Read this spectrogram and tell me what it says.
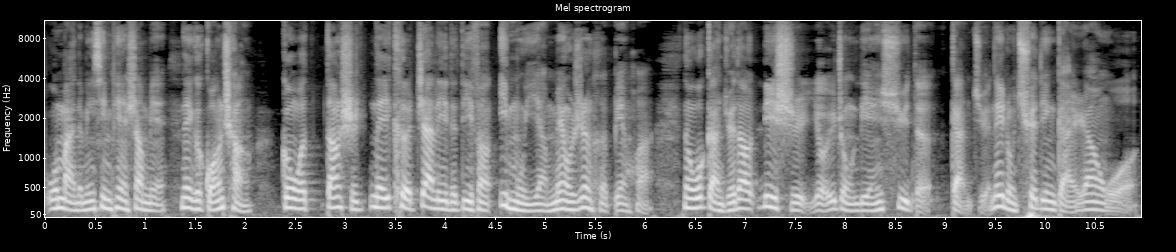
我买的明信片上面那个广场，跟我当时那一刻站立的地方一模一样，没有任何变化。那我感觉到历史有一种连续的感觉，那种确定感让我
